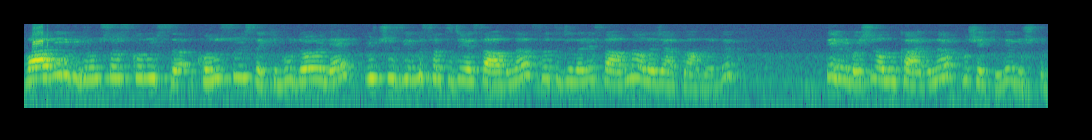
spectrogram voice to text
Vadeli bir durum söz konuysa, konusuysa ki burada öyle 320 satıcı hesabına, satıcılar hesabına alacaklandırdık. Demirbaş'ın alım kaydını bu şekilde düştüm.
